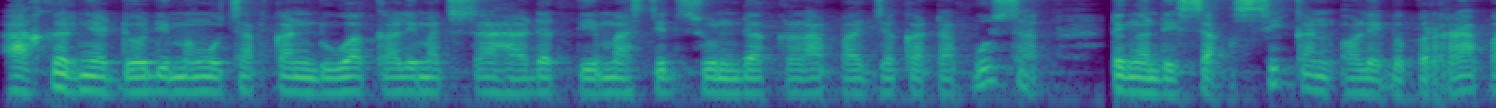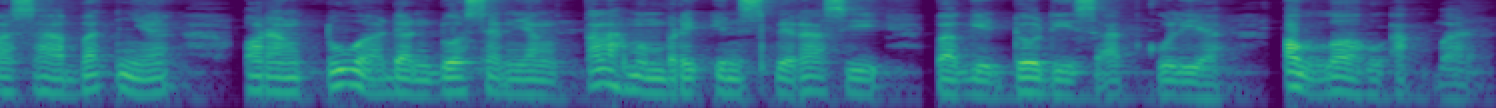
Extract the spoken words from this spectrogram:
Akhirnya Dodi mengucapkan dua kalimat syahadat di Masjid Sunda Kelapa, Jakarta Pusat dengan disaksikan oleh beberapa sahabatnya, orang tua dan dosen yang telah memberi inspirasi bagi Dodi saat kuliah. Allahu Akbar.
